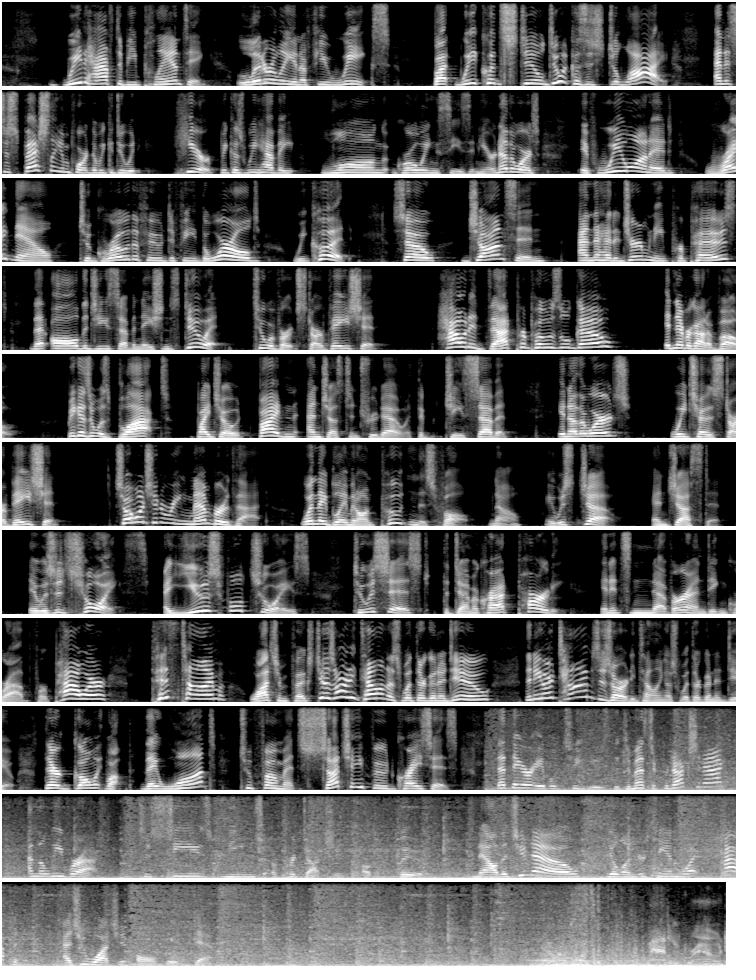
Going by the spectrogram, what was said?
We'd have to be planting literally in a few weeks, but we could still do it because it's July. And it's especially important that we could do it here because we have a long growing season here. In other words, if we wanted right now to grow the food to feed the world, we could. So Johnson and the head of Germany proposed that all the G7 nations do it to avert starvation. How did that proposal go? It never got a vote because it was blocked by Joe Biden and Justin Trudeau at the G7. In other words, we chose starvation. So I want you to remember that when they blame it on Putin this fall. No, it was Joe and Justin. It was a choice, a useful choice to assist the Democrat Party in its never ending grab for power. This time, watch them, folks. Joe's already telling us what they're going to do. The New York Times is already telling us what they're going to do. They're going, well, they want to foment such a food crisis that they are able to use the Domestic Production Act and the Lever Act to seize means of production of food. Now that you know, you'll understand what's happening as you watch it all go down. Battleground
